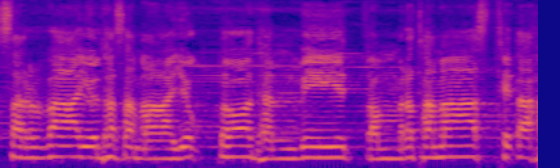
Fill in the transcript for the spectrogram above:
सर्वायुधसमायुक्तो धन्वी त्वम् रथमास्थितः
